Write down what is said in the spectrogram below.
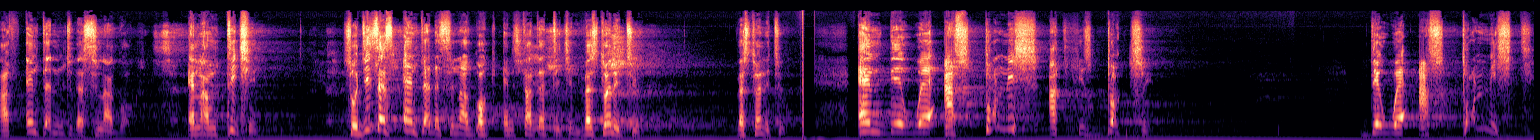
I've entered into the synagogue and I'm teaching. So Jesus entered the synagogue and started teaching. Verse 22. Verse 22. And they were astonished astonished at his doctrine. They were astonished,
